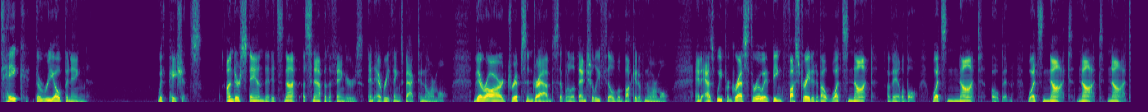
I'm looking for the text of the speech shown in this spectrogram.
Take the reopening with patience. Understand that it's not a snap of the fingers and everything's back to normal. There are drips and drabs that will eventually fill the bucket of normal. And as we progress through it, being frustrated about what's not available, what's not open, what's not, not, not,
